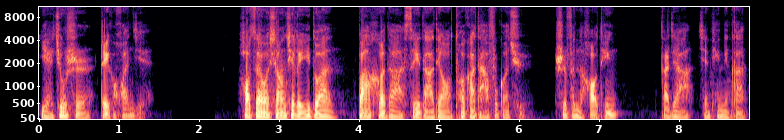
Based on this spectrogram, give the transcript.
也就是这个环节。好在我想起了一段巴赫的 C 大调托卡塔副歌曲，十分的好听，大家先听听看。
